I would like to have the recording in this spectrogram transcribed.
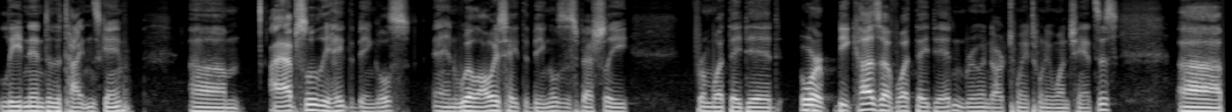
leading into the Titans game. Um, I absolutely hate the Bengals and will always hate the Bengals, especially from what they did or because of what they did and ruined our 2021 chances. Uh,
